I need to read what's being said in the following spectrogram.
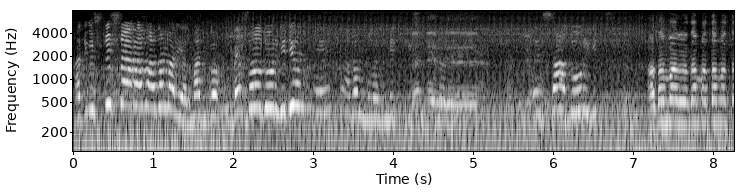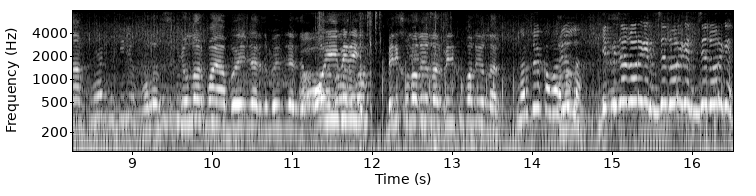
Hadi üçlü üçlü arada adam arayalım hadi go. Ben sola doğru gidiyorum. Evet adam bulalım. Bekle, Ben de Sen takılıyorum. sağa doğru git. Adam var adam adam adam. Nerede geliyor? Oğlum sıkıyorlar bayağı bu evlerde bu evlerde. Aa, Oy beni araba. beni kovalıyorlar beni kovalıyorlar. Naruto'yu kavalıyorlar. Alalım. Gel bize doğru gel bize doğru gel bize doğru gel.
